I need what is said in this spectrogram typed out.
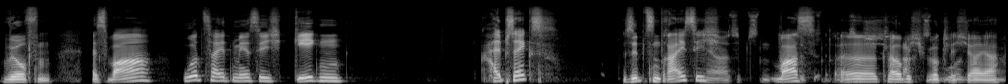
Würfen. Es war urzeitmäßig gegen halb sechs, 17.30 Ja, 17, war es, 17:30, äh, glaube ich, 18 wirklich, Uhr, ja, ja.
